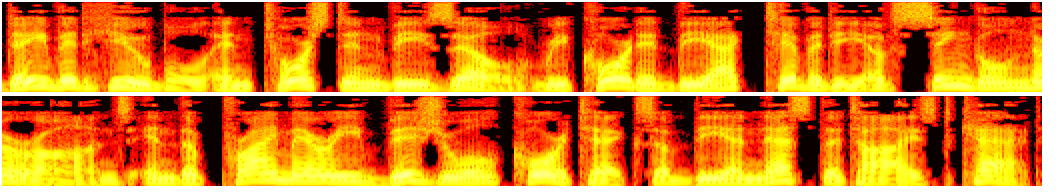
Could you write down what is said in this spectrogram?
David Hubel and Torsten Wiesel recorded the activity of single neurons in the primary visual cortex of the anesthetized cat,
